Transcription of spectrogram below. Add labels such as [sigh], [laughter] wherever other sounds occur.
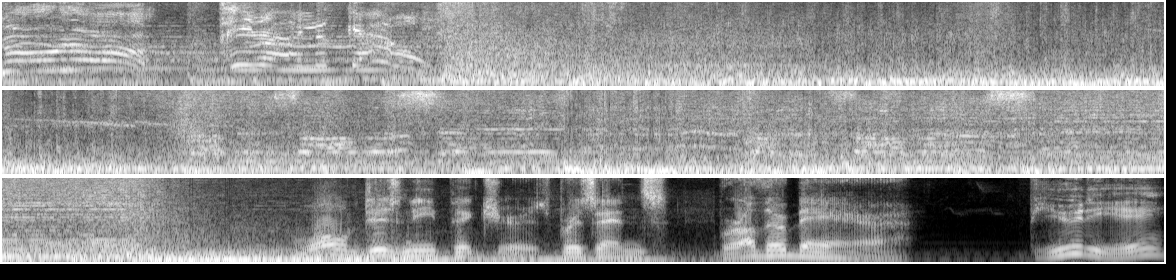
Koda! Peter, look out! Disney Pictures presents Brother Bear. Beauty, eh?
